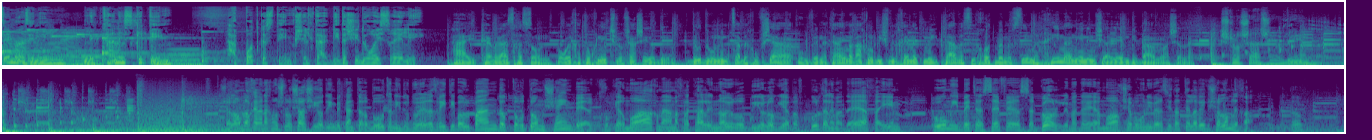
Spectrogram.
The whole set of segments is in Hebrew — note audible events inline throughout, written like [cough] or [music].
אתם מאזינים לכאן הסכתים, הפודקאסטים של תאגיד השידור הישראלי. היי, כאן רז חסון, עורך התוכנית שלושה שיודעים. דודו נמצא בחופשה, ובינתיים ערכנו בשבילכם את מיטב השיחות בנושאים הכי מעניינים שעליהם דיברנו השנה. שלושה שיודעים. שלום לכם, אנחנו שלושה שיודעים בכאן תרבות, אני דודו ארז ואיתי באולפן דוקטור תום שיינברג, חוקר מוח מהמחלקה לנוירוביולוגיה בפקולטה למדעי החיים ומבית הספר סגול למדעי המוח שבאוניברסיטת תל אביב. שלום לך. טוב.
